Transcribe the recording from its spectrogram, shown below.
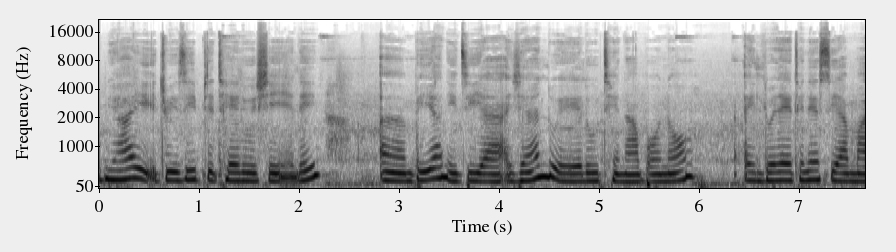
သူများရဲ့အကျွေးစည်းပစ်သေးလို့ရှိရင်လေအမ်ဘေးကနေကြည့်ရအရန်လွယ်လို့ထင်တာပေါ့နော်အဲ့လွယ်တဲ့ထင်တဲ့ဆီယာမာ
